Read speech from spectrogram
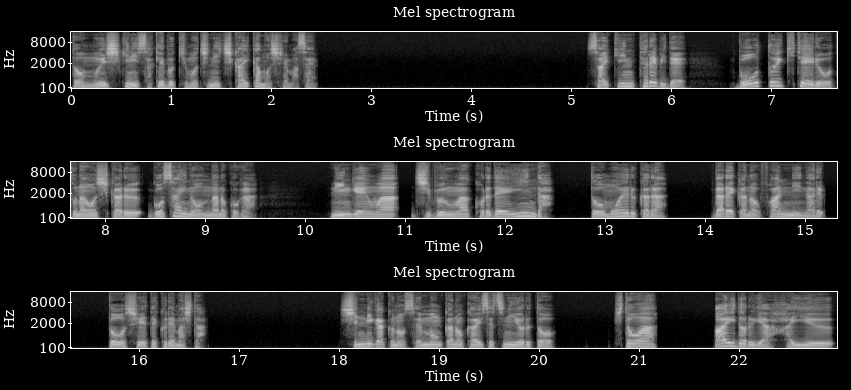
と無意識に叫ぶ気持ちに近いかもしれません。最近テレビでぼーっと生きている大人を叱る5歳の女の子が人間は自分はこれでいいんだと思えるから誰かのファンになる。と教えてくれました。心理学の専門家の解説によると人はアイドルや俳優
